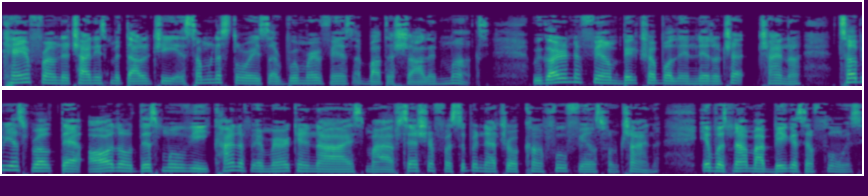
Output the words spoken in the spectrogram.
came from the Chinese mythology and some of the stories of rumor events about the Shaolin monks. Regarding the film Big Trouble in Little Ch- China, Tobias wrote that although this movie kind of Americanized my obsession for supernatural kung fu films from China, it was not my biggest influence.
